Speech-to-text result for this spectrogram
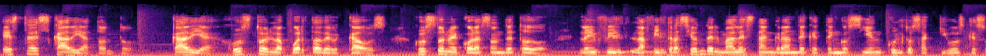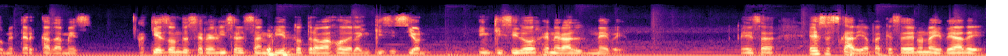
Esta es Cadia, tonto. Cadia, justo en la puerta del caos, justo en el corazón de todo. La, infil- la filtración del mal es tan grande que tengo 100 cultos activos que someter cada mes. Aquí es donde se realiza el sangriento trabajo de la Inquisición. Inquisidor General Neve. Esa, eso es Cadia, para que se den una idea de,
